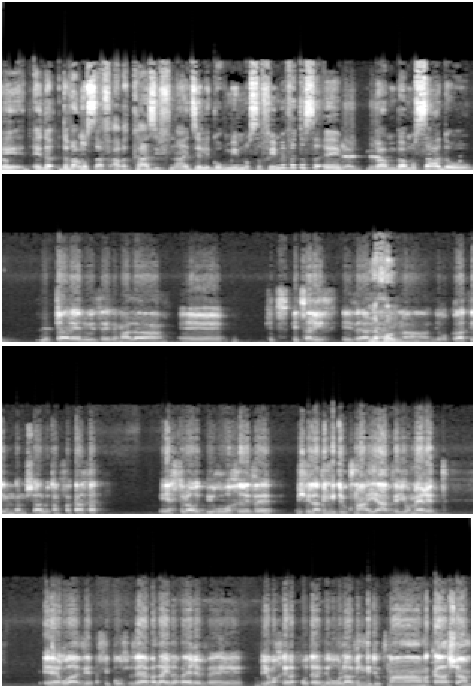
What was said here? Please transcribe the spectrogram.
אה, אה, ד- דבר נוסף, הרכז הפנה את זה לגורמים נוספים בבית הס... אה, כן, ב- כן. במוסד, או... ישר העלו את זה למעלה, אה, כי צריך, כי זה היה נכון. נהלים הבירוקרטיים, גם שאלו את המפקחת. אה, עשו לה עוד בירור אחרי זה בשביל להבין בדיוק מה היה, והיא אומרת, אה, האירוע הזה, הסיפור של זה היה בלילה, בערב, וביום אחרי לקחו אותה לבירור להבין בדיוק מה, מה קרה שם,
